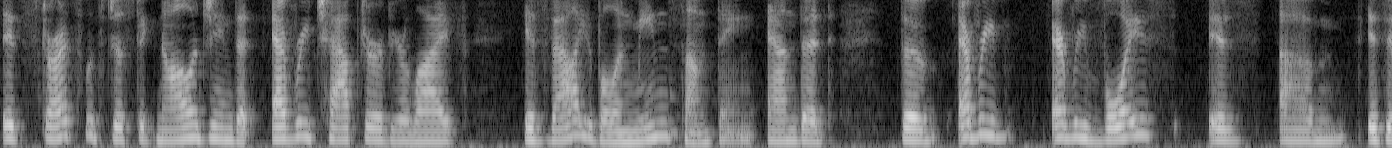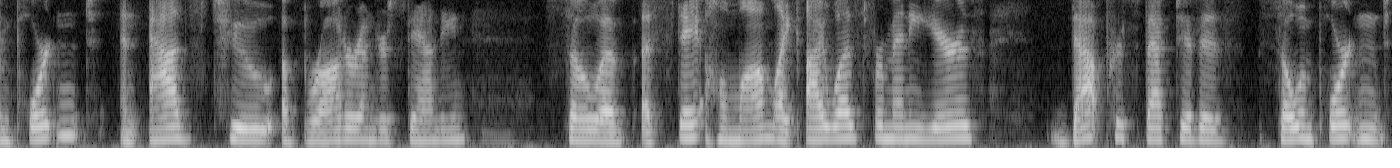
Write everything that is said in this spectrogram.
it starts with just acknowledging that every chapter of your life is valuable and means something, and that the every every voice is um, is important and adds to a broader understanding. So a, a stay-at-home mom, like I was for many years, that perspective is so important.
